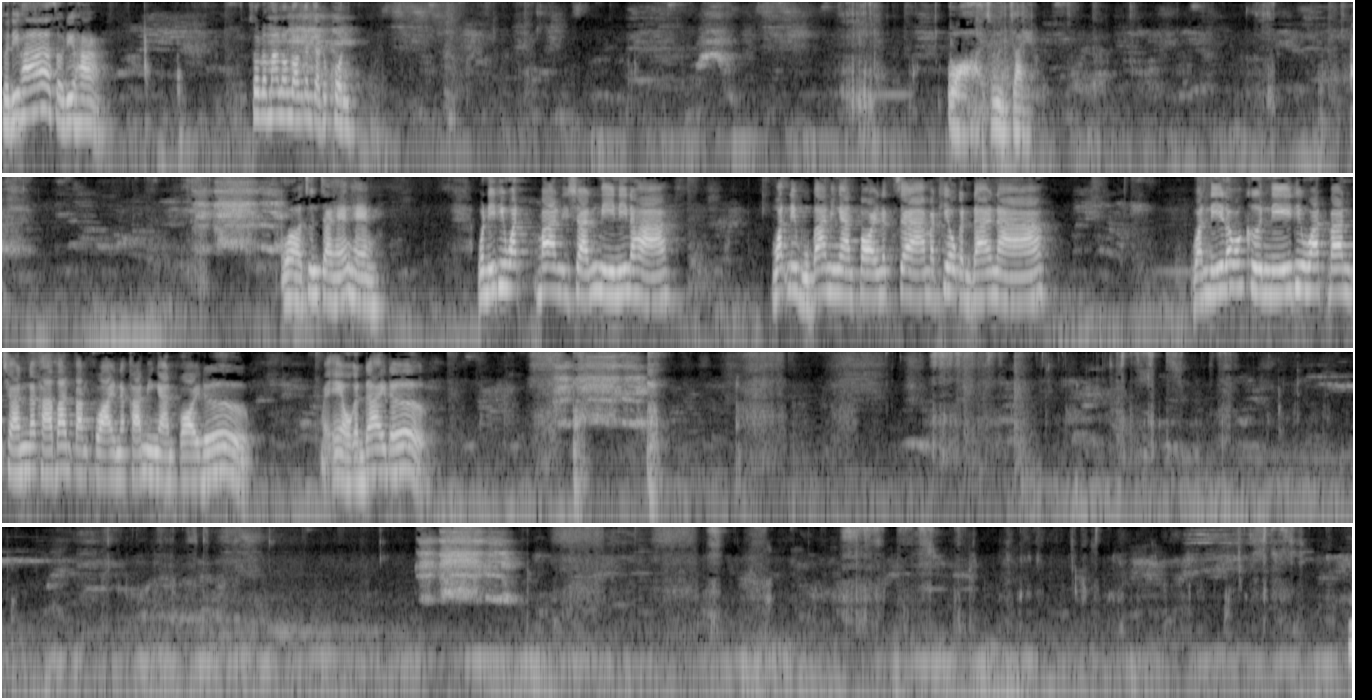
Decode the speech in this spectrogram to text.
สวัสดีค่ะ สวัสดีค่ะสดมาร้อนๆกันจ้ะทุกคน ว้าชื่นใจว้าชื่นใจแห้งๆ วันนี้ที่วัดบ้านดิฉันมีนี่นะคะ วัดในหมู่บ้านมีงานปอยนะจ๊ะ มาเที่ยวกันได้นะ วันนี้แล้วก็คืนนี้ที่วัดบ้านฉันนะคะ บ้านปางควายนะคะ มีงานปอยเด้อมาแอวกันได้เด้อ โอ้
